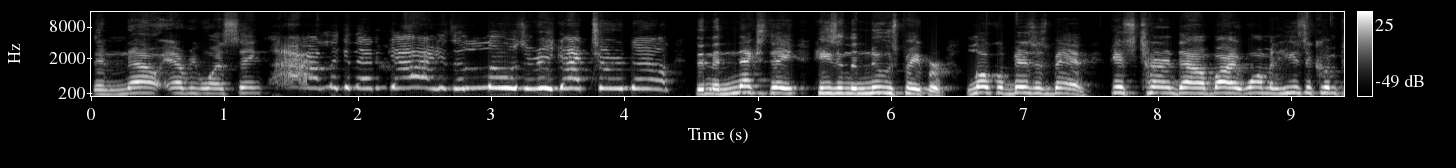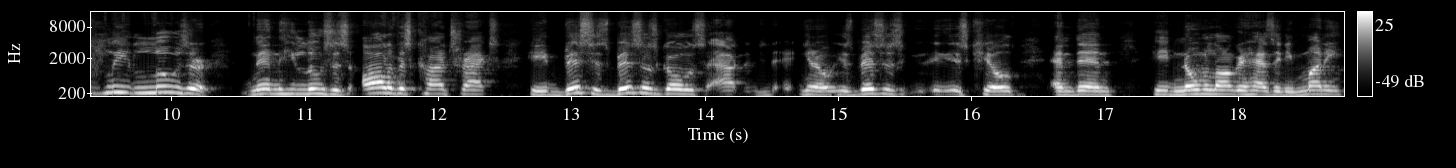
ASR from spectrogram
then now everyone's saying, ah, look at that guy. He's a loser. He got turned down. Then the next day, he's in the newspaper. Local businessman gets turned down by a woman. He's a complete loser. And then he loses all of his contracts. He his business goes out, you know, his business is killed. And then he no longer has any money.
